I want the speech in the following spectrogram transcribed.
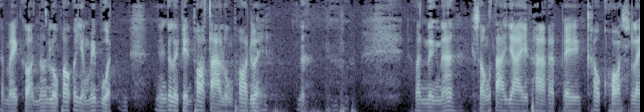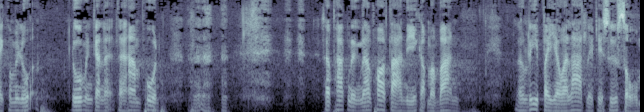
สมัยก่อนนนหลวงพ่อก็ยังไม่บวชงั้นก็เลยเป็นพ่อตาหลวงพ่อด้วยนะวันหนึ่งนะสองตายายพากันไปเข้าคอร์สอะไรก็ไม่รู้ รู้เหมือนกันแหละแต่ห้ามพูดสักพักหนึ่งนะพ่อตาหนีกลับมาบ้าน เรารีบไปเยาวราชเลยไปซื้อโสม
